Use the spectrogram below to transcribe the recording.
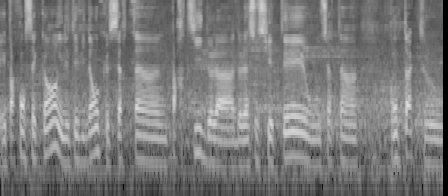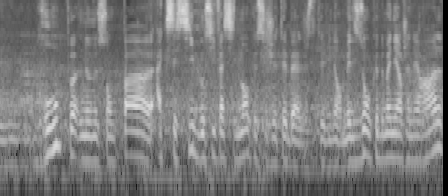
et par conséquent, il est évident que certaines parties de la, société ou certains contacts ou groupes ne me sont pas accessibles aussi facilement que si j'étais belge, c'est évident. Mais disons que de manière générale,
